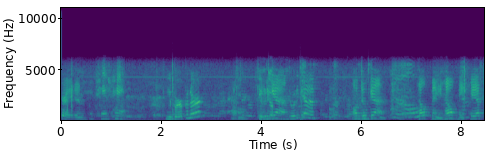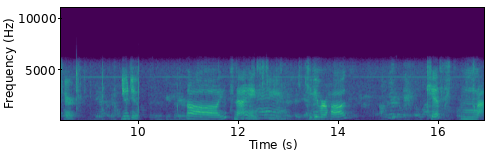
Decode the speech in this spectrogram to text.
Aiden. You burping her? Oh, Do it again. Do it again. Oh, do again. Help me, help me. Pat her. You do. Oh, it's nice. Can you give her a hug? Kiss? Mwah.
